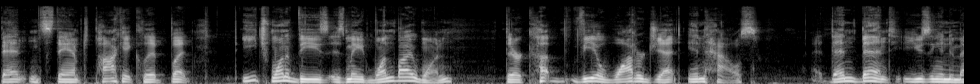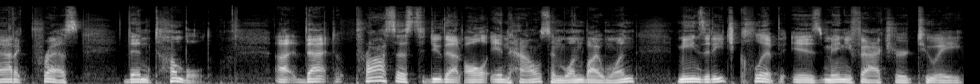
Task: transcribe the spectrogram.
bent and stamped pocket clip, but each one of these is made one by one. They're cut via water jet in house, then bent using a pneumatic press, then tumbled. Uh, that process to do that all in house and one by one means that each clip is manufactured to a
